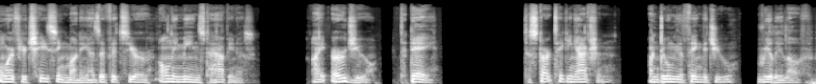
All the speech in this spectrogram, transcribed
or if you're chasing money as if it's your only means to happiness, I urge you today to start taking action on doing the thing that you really love.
